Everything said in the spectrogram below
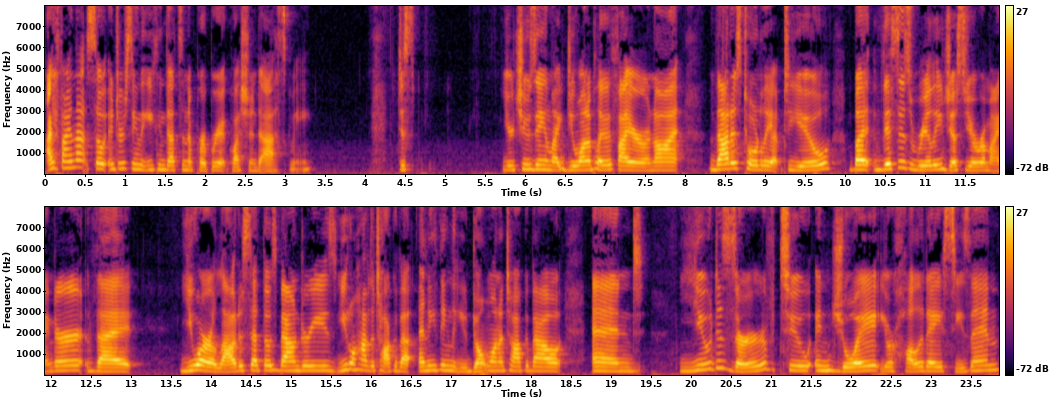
I find that so interesting that you think that's an appropriate question to ask me. Just you're choosing like, do you want to play with fire or not? That is totally up to you. But this is really just your reminder that you are allowed to set those boundaries. You don't have to talk about anything that you don't want to talk about. And you deserve to enjoy your holiday season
